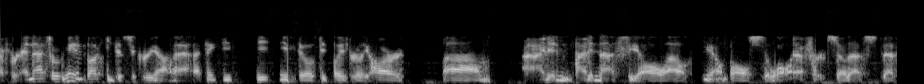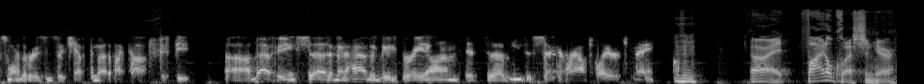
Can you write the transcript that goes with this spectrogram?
effort, and that's what me and Bucky disagree on that. I think he he, he feels he plays really hard. Um, I didn't. I did not see all out, you know, balls to the wall effort. So that's that's one of the reasons that kept him out of my top fifty. Uh, that being said, I mean, I have a good grade on him. It's uh, he's a second round player to me. All right, final question here.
